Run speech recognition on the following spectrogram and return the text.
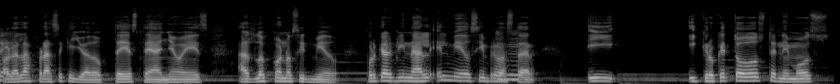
Ahora la frase que yo adopté este año es, hazlo con o sin miedo, porque al final el miedo siempre va a estar. Y, y creo que todos tenemos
